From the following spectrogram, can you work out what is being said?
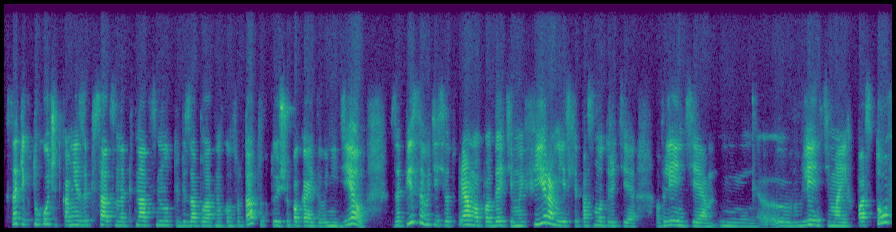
Кстати, кто хочет ко мне записаться на 15 минут на безоплатную консультацию, кто еще пока этого не делал, записывайтесь вот прямо под этим эфиром, если посмотрите в ленте, в ленте моих постов,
